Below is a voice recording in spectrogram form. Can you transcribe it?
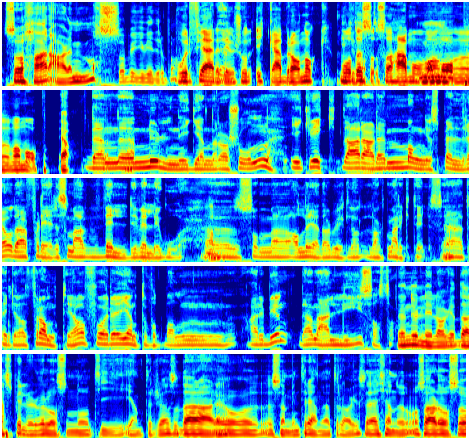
Så her er det masse å bygge videre på. Hvor fjerdedivisjon ikke er bra nok. På måte, så, så her må Man man, må man må opp. Den uh, 09-generasjonen i Kvikk, der er det mange spillere, og det er flere som er veldig, veldig gode. Ja. eh, som eh, allerede har blitt lagt, merke til. Så jeg tenker at framtida for eh, jentefotballen her i byen, den er lys, altså. Det 09-laget, der spiller det vel også noen ti jenter, tror jeg. Så der er det jo sønnen min trener dette laget, så jeg kjenner dem. Og så er det også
